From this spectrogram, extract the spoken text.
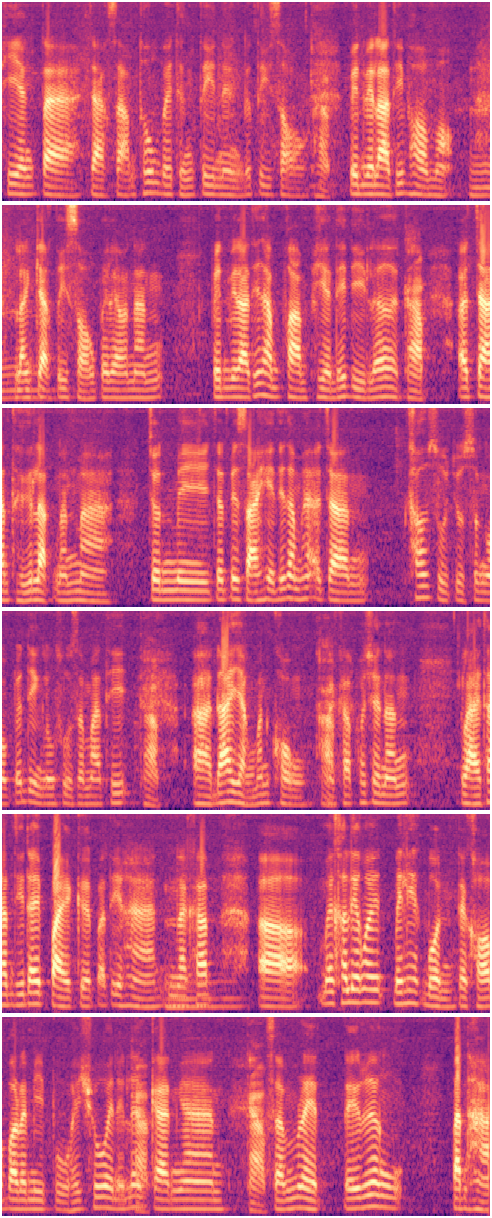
เพียงแต่จากสามทุ่มไปถึงตีหนึ่งหรือตีสองครับเป็นเวลาที่พอเหมาะ อืม หลังจากตีสองไปแล้วนั้น เป็นเวลาที่ทำความเพียรได้ดีเลิศครับ อาจารย์ถือหลักนั้นมา จนมีจนเป็นสาเหตุที่ทำให้อาจารย์เข้าสู่จุดสงบและดิ่งลงสู่สมาธิครับอ่าได้อย่างมั่นคงครับนะครับ เพราะฉะนั้นหลายท่านที่ได้ไปเกิดปาฏิหารย์นะครับอ่าไม่เขาเรียกว่าไม่เรียกบน แต่ขอบารมีปู่ให้ช่วยในเรื่องครับการงานครับสำเร็จในเรื่องปัญหา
